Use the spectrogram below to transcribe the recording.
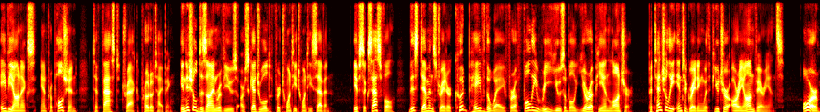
avionics, and propulsion to fast-track prototyping. Initial design reviews are scheduled for 2027. If successful, this demonstrator could pave the way for a fully reusable European launcher, potentially integrating with future Ariane variants, or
